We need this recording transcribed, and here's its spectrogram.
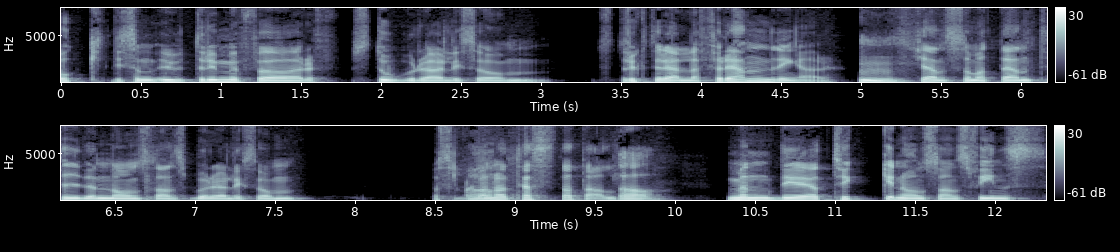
Och liksom utrymme för stora liksom, strukturella förändringar. Mm. Känns som att den tiden någonstans börjar liksom... Alltså, Man Ja. har testat allt. Ja. Men det jag tycker någonstans finns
